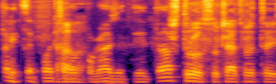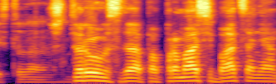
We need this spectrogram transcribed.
trice počela Da. pogađati i to. Štrus u četvrtoj isto, da. Štrus, da, pa promasi bacanja.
